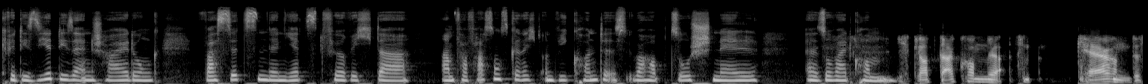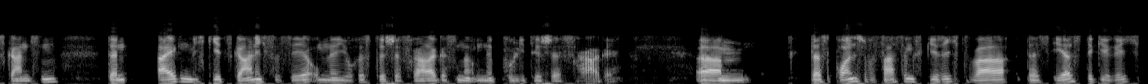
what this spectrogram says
kritisiert diese Entscheidung was sitzen denn jetzt für Richter am Verfassungsgericht und wie konnte es überhaupt so schnell äh, so weit kommen? Ich glaube, da kommen wir zum Kern des Ganzen, denn eigentlich geht es gar nicht so sehr um eine juristische Frage, sondern um eine politische Frage. Ähm, das polnische Verfassungsgericht war das erste Gericht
